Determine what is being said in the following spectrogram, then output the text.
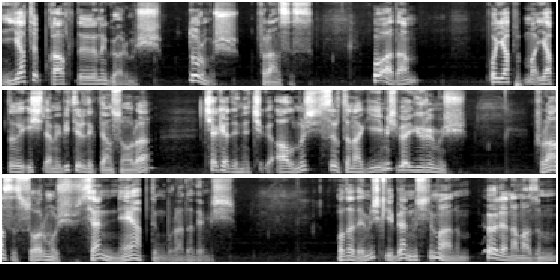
yatıp kalktığını görmüş. Durmuş Fransız. O adam o yapma, yaptığı işlemi bitirdikten sonra ceketini çık almış, sırtına giymiş ve yürümüş. Fransız sormuş, sen ne yaptın burada demiş. O da demiş ki ben Müslümanım. Öğle namazım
